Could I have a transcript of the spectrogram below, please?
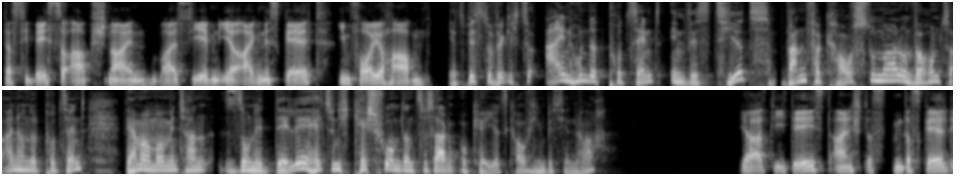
dass sie besser abschneiden, weil sie eben ihr eigenes Geld im Feuer haben. Jetzt bist du wirklich zu 100 Prozent investiert. Wann verkaufst du mal und warum zu 100 Prozent? Wir haben ja momentan so eine Delle. Hältst du nicht Cash vor, um dann zu sagen, okay, jetzt kaufe ich ein bisschen nach? Ja, die Idee ist eigentlich, dass das Geld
